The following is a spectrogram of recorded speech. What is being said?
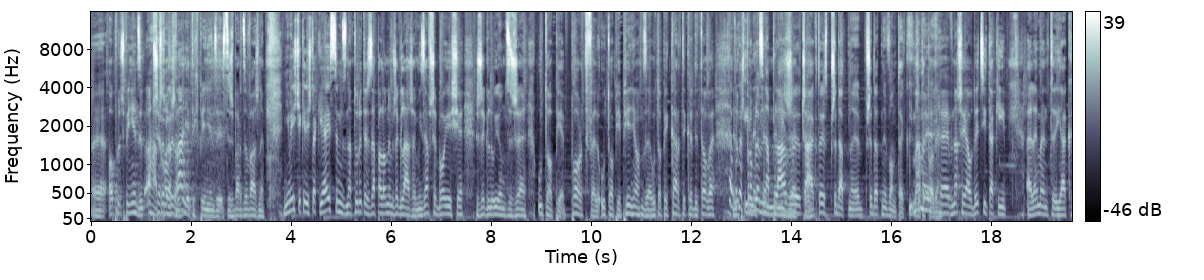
E, oprócz pieniędzy, Aha, przechowywanie tych pieniędzy jest też bardzo ważne. Nie mieliście kiedyś tak, ja jestem z natury też zapalonym żeglarzem i zawsze boję się żeglując, że utopię portfel, utopię pieniądze, utopię karty karty kredytowe. To też problem na plaży. Rzeczy. Tak, to jest przydatny, przydatny wątek. I mamy tak w naszej audycji taki element jak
